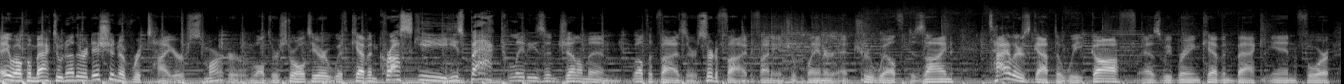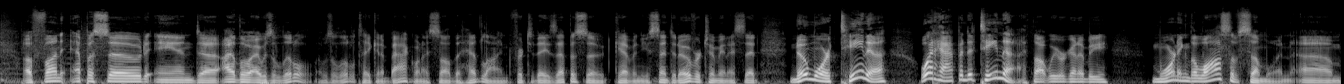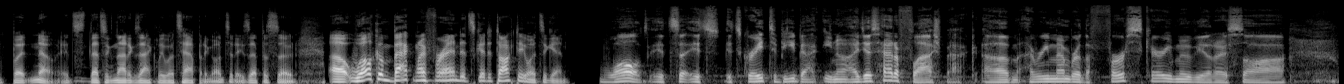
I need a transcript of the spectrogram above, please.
Hey, welcome back to another edition of Retire Smarter. Walter Storholt here with Kevin Kroskey. He's back, ladies and gentlemen. Wealth advisor, certified financial planner at True Wealth Design. Tyler's got the week off as we bring Kevin back in for a fun episode. And uh, although I was a little, I was a little taken aback when I saw the headline for today's episode. Kevin, you sent it over to me, and I said, "No more Tina. What happened to Tina?" I thought we were going to be mourning the loss of someone. Um, but no, it's that's not exactly what's happening on today's episode. Uh, welcome back, my friend. It's good to talk to you once again. Walt, it's uh, it's it's great to be back. You know, I just had a flashback. Um, I remember the first scary movie that I saw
